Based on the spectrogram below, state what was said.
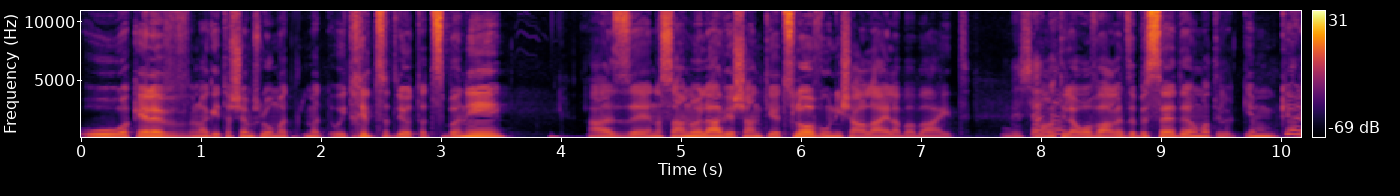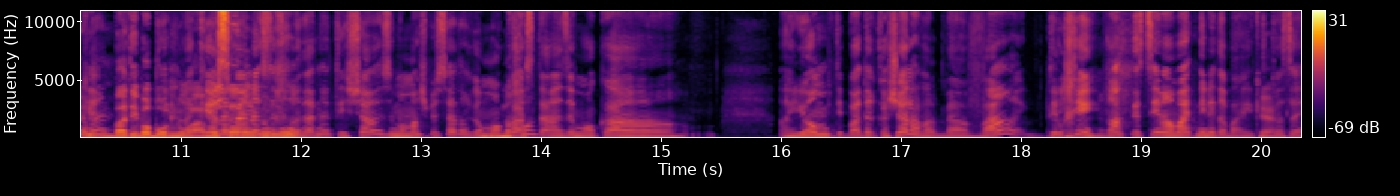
והוא, הכלב, אני לא אגיד את השם שלו, הוא, הוא התחיל קצת להיות עצבני, אז uh, נסענו אליו, ישנתי אצלו, והוא נשאר לילה בבית. בסדר. אמרתי לה, הוא עבר את זה בסדר? אמרתי לה, כן, כן. באתי בבוקר, הוא היה אם לכלב בסדר אין איזה גמור. חרדת נטישה, זה ממש בסדר. גם מוקה נכון. עשתה איזה מוקה... היום טיפה יותר קשה לה, אבל בעבר, תלכי, רק תצאי מהבית, תני לי את הבית, כן. כזה.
